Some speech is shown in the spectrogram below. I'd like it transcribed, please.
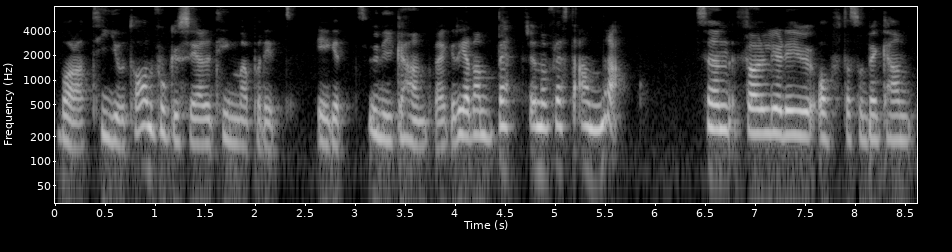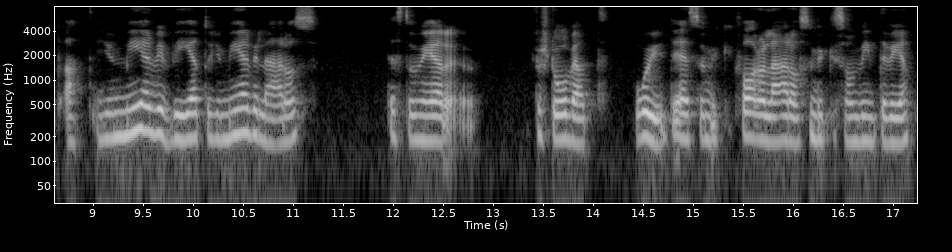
bara tiotal fokuserade timmar på ditt eget unika hantverk redan bättre än de flesta andra. Sen följer det ju ofta som bekant att ju mer vi vet och ju mer vi lär oss desto mer eh, förstår vi att oj, det är så mycket kvar att lära oss, så mycket som vi inte vet.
